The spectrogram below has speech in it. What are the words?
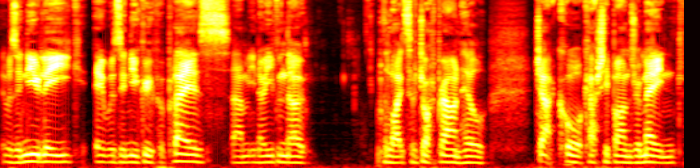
It was a new league. It was a new group of players. Um, you know, even though the likes of Josh Brownhill, Jack Cork, Ashley Barnes remained,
